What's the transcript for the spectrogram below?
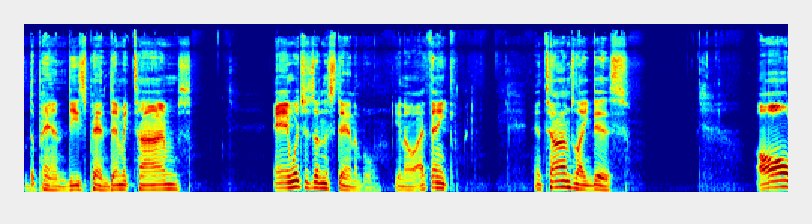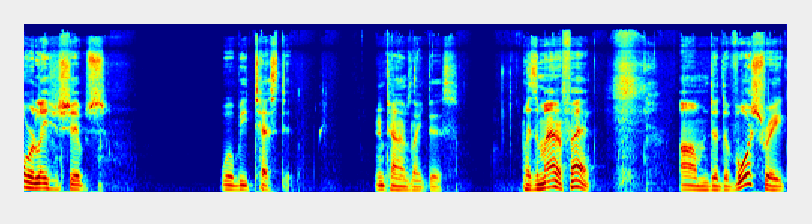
the pan these pandemic times, and which is understandable. You know, I think in times like this, all relationships will be tested in times like this. As a matter of fact, um, the divorce rate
